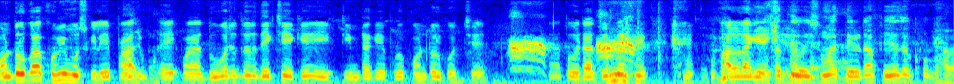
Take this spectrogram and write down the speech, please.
কন্ট্রোল করা খুবই মুশকিল। এই পাঁচ দু বছর ধরে দেখছি একে এই টিমটাকে পুরো কন্ট্রোল করছে। হ্যাঁ, তো এটার জন্য খুব ভালো লাগে। সত্যি ওই সময় তেলটা পেয়েছ খুব ভালো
